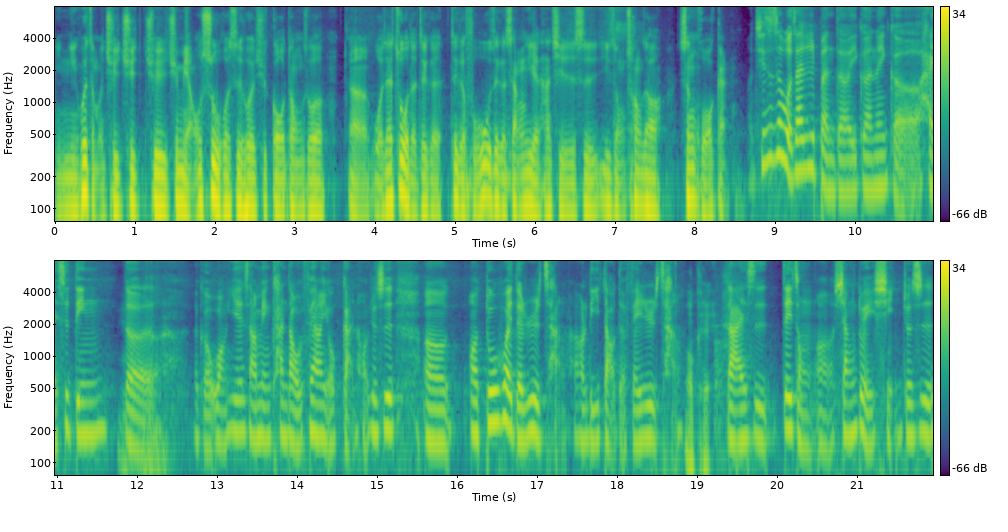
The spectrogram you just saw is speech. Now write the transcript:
你你会怎么去去去去描述，或是会去沟通说，呃，我在做的这个这个服务这个商业，它其实是一种创造生活感。其实是我在日本的一个那个海士丁的那个网页上面看到，我非常有感哈，就是呃，哦，都会的日常，然后离岛的非日常，OK，大概是这种呃相对性，就是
